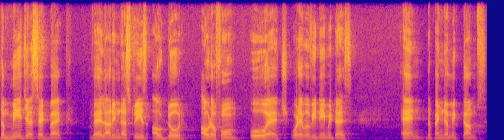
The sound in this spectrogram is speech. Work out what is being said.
The major setback, well, our industry is outdoor, out of home, oh whatever we name it as, and the pandemic comes,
